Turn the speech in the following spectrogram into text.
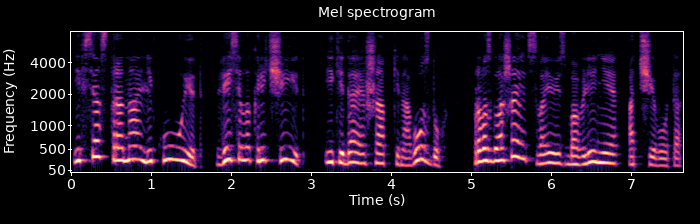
и вся страна ликует, весело кричит и, кидая шапки на воздух, провозглашает свое избавление от чего-то.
